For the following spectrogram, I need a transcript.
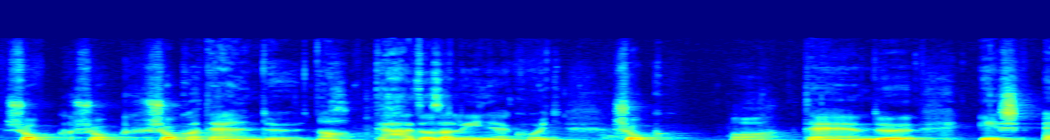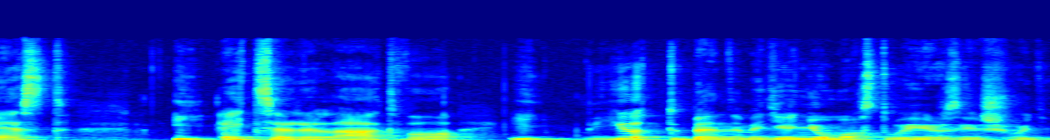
sok, sok, sokat teendő. Na, tehát az a lényeg, hogy sok a teendő, és ezt így egyszerre látva, így jött bennem egy ilyen nyomasztó érzés, hogy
